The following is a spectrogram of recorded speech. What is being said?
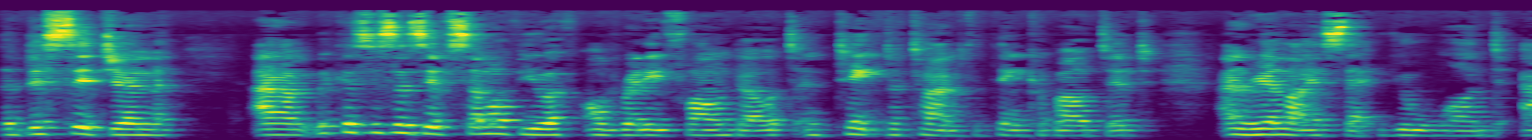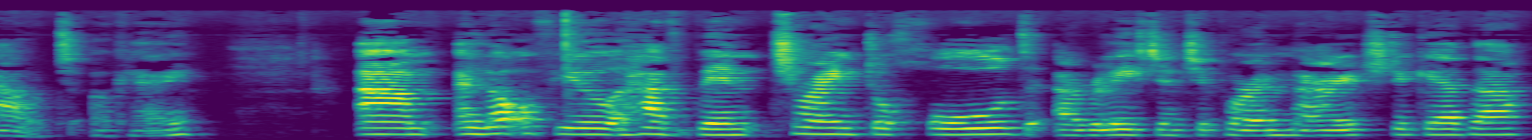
the decision um, because it's as if some of you have already found out and take the time to think about it and realize that you want out, okay? Um, a lot of you have been trying to hold a relationship or a marriage together.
